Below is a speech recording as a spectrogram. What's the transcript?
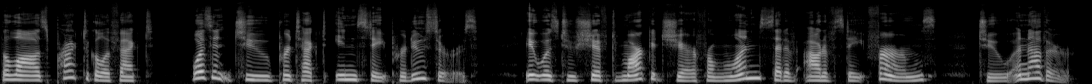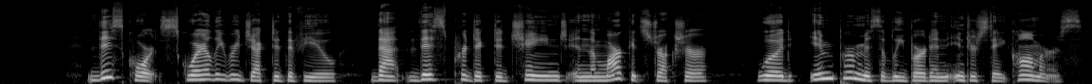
the law's practical effect wasn't to protect in state producers, it was to shift market share from one set of out of state firms to another. This court squarely rejected the view that this predicted change in the market structure would impermissibly burden interstate commerce.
